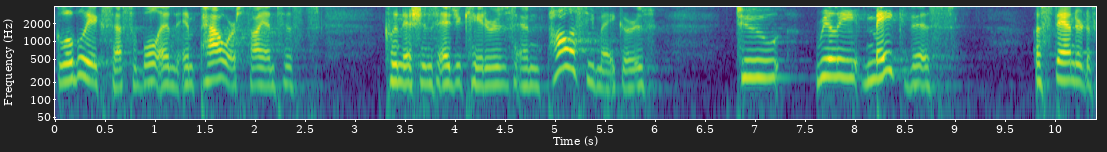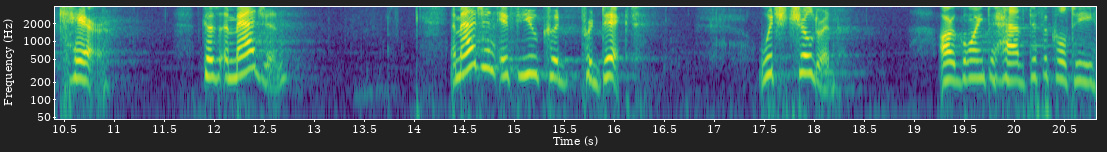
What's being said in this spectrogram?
globally accessible and empower scientists, clinicians, educators, and policymakers to really make this a standard of care. Because imagine, imagine if you could predict which children are going to have difficulty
